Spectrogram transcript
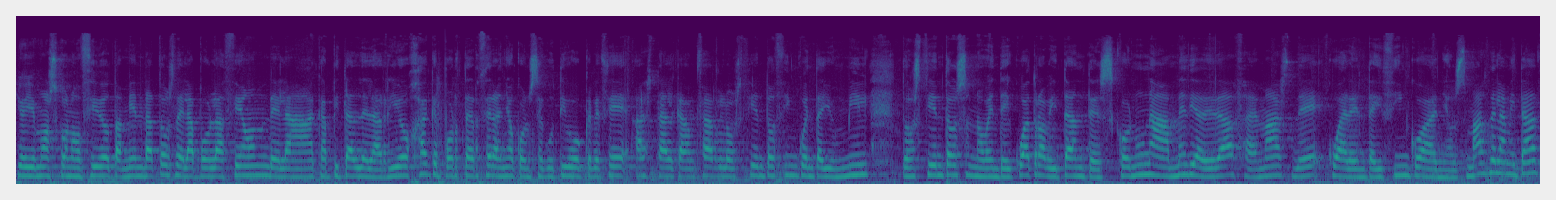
Y hoy hemos conocido también datos de la población de la capital de La Rioja, que por tercer año consecutivo crece hasta alcanzar los 151.294 habitantes, con una media de edad además de 45 años. Más de la mitad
